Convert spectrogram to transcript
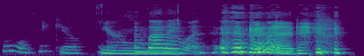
cool. Thank you. You're I'm glad I won. Good.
